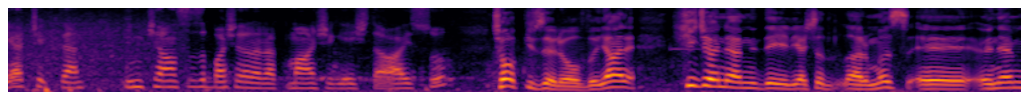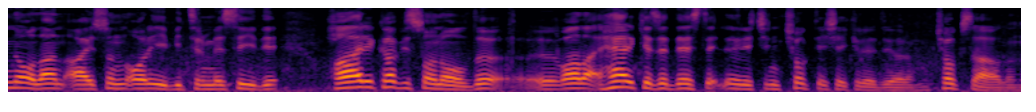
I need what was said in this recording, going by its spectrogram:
gerçekten imkansızı başararak maaşı geçti Aysu. Çok güzel oldu. Yani hiç önemli değil yaşadıklarımız. Ee, önemli olan Aysun'un orayı bitirmesiydi. Harika bir son oldu. Ee, Valla herkese destekleri için çok teşekkür ediyorum. Çok sağ olun.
